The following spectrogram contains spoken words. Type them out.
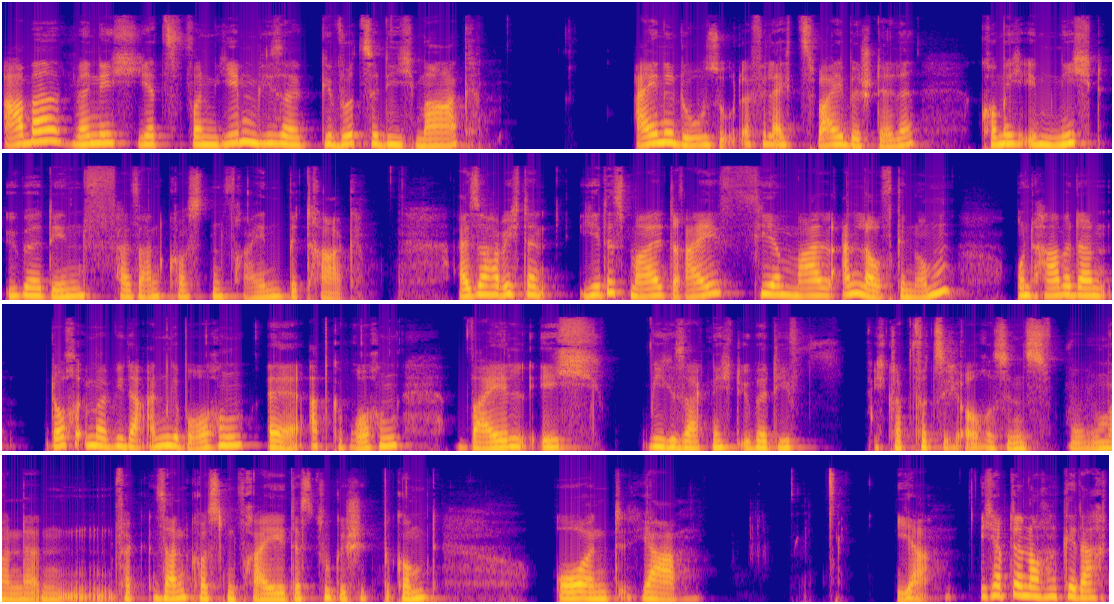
aber wenn ich jetzt von jedem dieser Gewürze, die ich mag, eine Dose oder vielleicht zwei bestelle, komme ich eben nicht über den versandkostenfreien Betrag. Also habe ich dann jedes Mal drei, vier Mal Anlauf genommen und habe dann doch immer wieder angebrochen, äh, abgebrochen, weil ich, wie gesagt, nicht über die ich glaube 40 Euro sind's, wo man dann sandkostenfrei das zugeschickt bekommt. Und ja, ja, ich habe dann noch gedacht,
